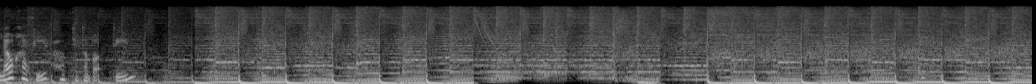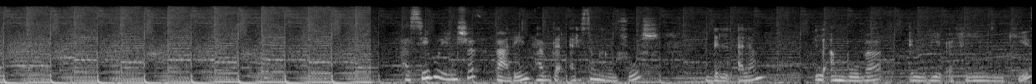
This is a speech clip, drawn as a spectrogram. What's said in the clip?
لو خفيف حطي طبقتين. هسيبه ينشف بعدين هبدأ أرسم الوشوش بالقلم الأنبوبة اللي بيبقى فيه مانيكير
